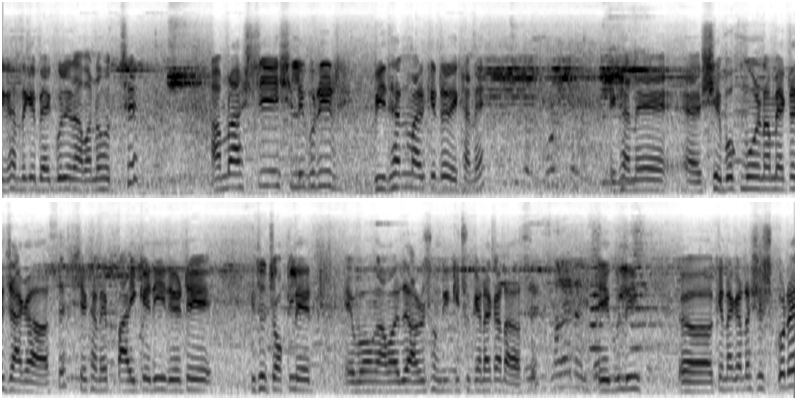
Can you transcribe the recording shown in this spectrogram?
এখান থেকে ব্যাগগুলি নামানো হচ্ছে। আমরা আসছি শিলিগুড়ির বিধান মার্কেটের এখানে। এখানে সেবক মোড় নামে একটা জায়গা আছে। সেখানে পাইকারি রেটে কিছু চকলেট এবং আমাদের আনুষঙ্গিক কিছু কেনাকাটা আছে। এগুলি কেনাকাটা শেষ করে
